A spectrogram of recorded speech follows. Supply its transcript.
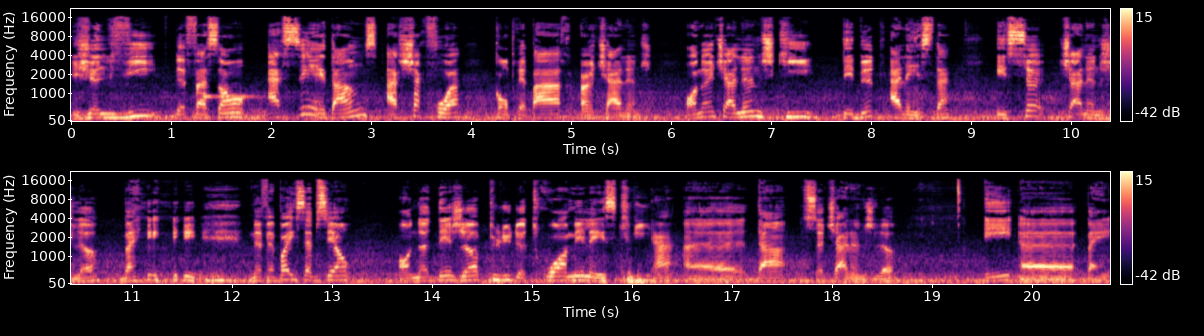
je le vis de façon assez intense à chaque fois qu'on prépare un challenge. On a un challenge qui débute à l'instant et ce challenge-là, ben, ne fait pas exception. On a déjà plus de 3000 inscrits hein, euh, dans ce challenge-là. Et euh, ben,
